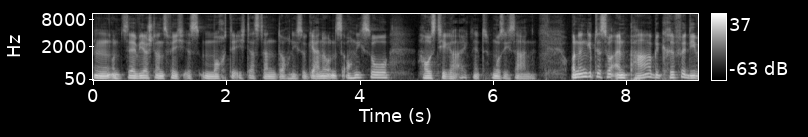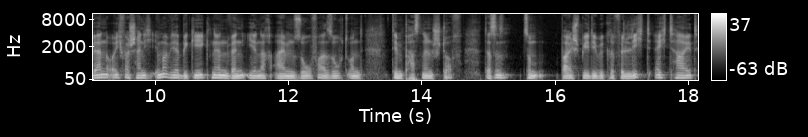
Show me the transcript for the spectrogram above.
Mm, und sehr widerstandsfähig ist, mochte ich das dann doch nicht so gerne und ist auch nicht so Haustier geeignet, muss ich sagen. Und dann gibt es so ein paar Begriffe, die werden euch wahrscheinlich immer wieder begegnen, wenn ihr nach einem Sofa sucht und dem passenden Stoff. Das sind zum Beispiel die Begriffe Lichtechtheit,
